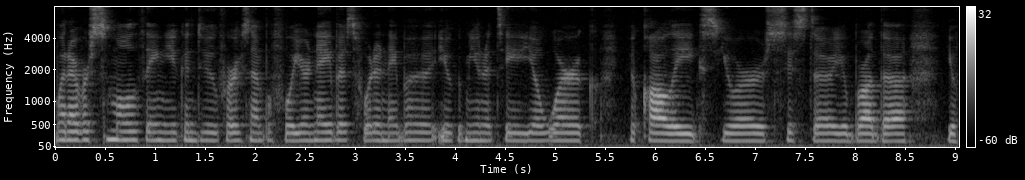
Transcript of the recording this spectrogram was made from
Whatever small thing you can do for example for your neighbors for the neighborhood your community your work your colleagues your sister your brother your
